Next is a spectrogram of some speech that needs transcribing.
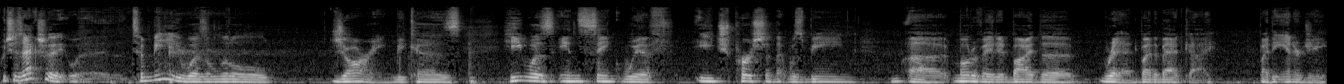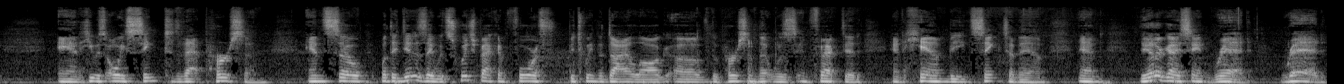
which is actually uh, to me was a little jarring because he was in sync with each person that was being uh, motivated by the red, by the bad guy, by the energy, and he was always synced to that person. And so what they did is they would switch back and forth between the dialogue of the person that was infected and him being synced to them, and the other guy saying red, red,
